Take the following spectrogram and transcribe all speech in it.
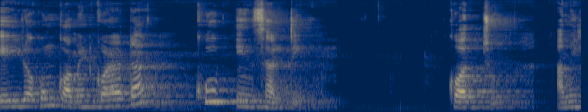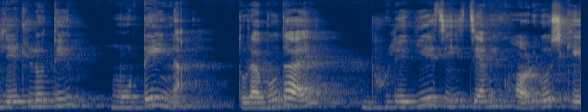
এই রকম কমেন্ট করাটা খুব ইনসাল্টিং কচ্ছপ, আমি লেট লতি মোটেই না। তোরা বোধহয় ভুলে গিয়েছিস যে আমি খরগোশকে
